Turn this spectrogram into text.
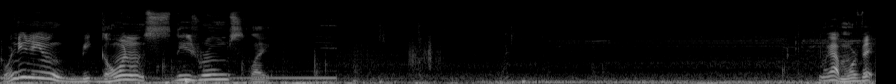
Do I need to even be going in these rooms? Like, we got more vic,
